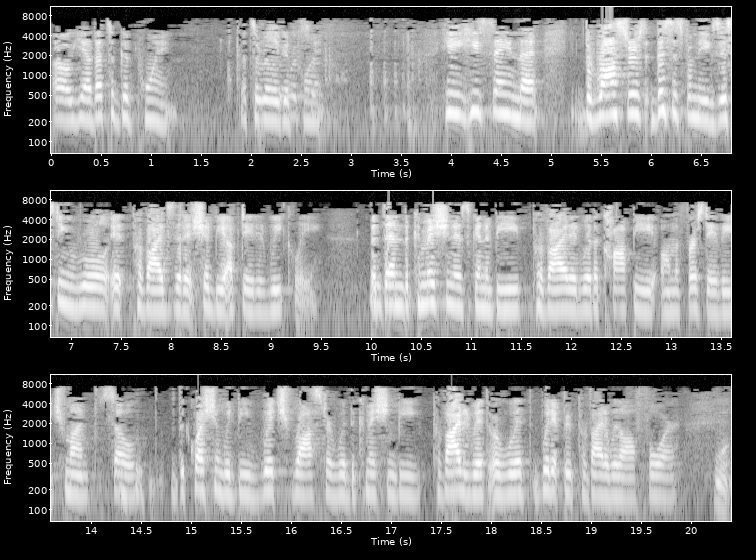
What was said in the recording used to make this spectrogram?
oh, yeah, that's a good point. That's a really good point. He, he's saying that the rosters, this is from the existing rule, it provides that it should be updated weekly. But then the commission is going to be provided with a copy on the first day of each month. So mm-hmm. the question would be, which roster would the commission be provided with, or would, would it be provided with all four? Well,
